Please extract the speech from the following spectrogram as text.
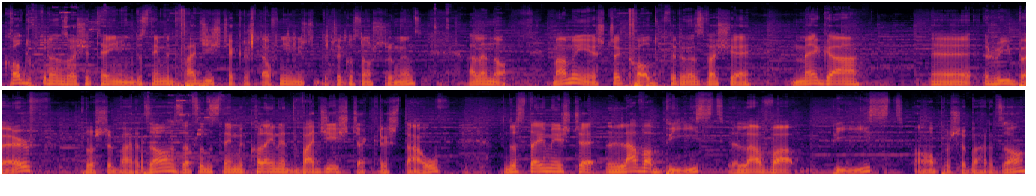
kod, który nazywa się Taming, dostajemy 20 kryształów, nie wiem jeszcze do czego są szczerze mówiąc, ale no. Mamy jeszcze kod, który nazywa się Mega e, Rebirth, proszę bardzo, za co dostajemy kolejne 20 kryształów. Dostajemy jeszcze Lava Beast, Lava Beast, o proszę bardzo,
